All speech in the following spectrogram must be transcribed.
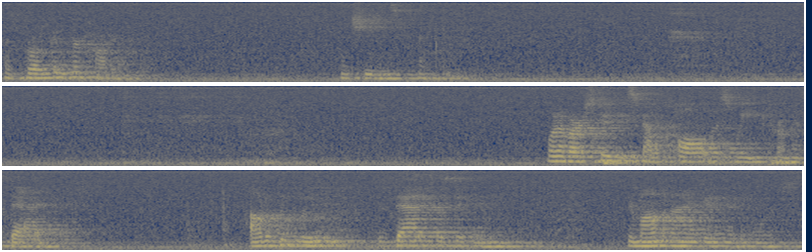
has broken her heart, and she is empty. One of our students got a call this week from his dad. Out of the blue, his dad says to him, Your mom and I are getting a divorce.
